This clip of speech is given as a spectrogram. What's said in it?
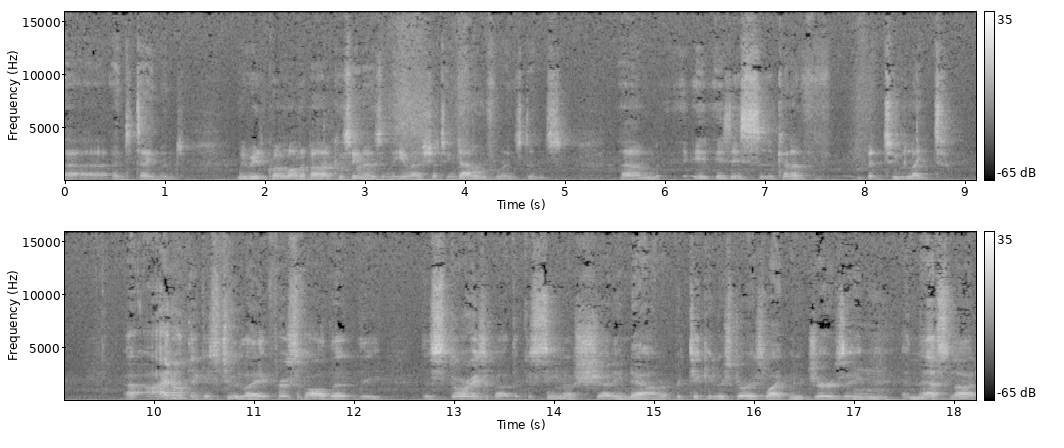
uh, entertainment. We read quite a lot about casinos in the US shutting down, for instance. Um, is this kind of a bit too late? Uh, I don't think it's too late. First of all, the, the the stories about the casino shutting down are particular stories like New Jersey, Mm. and that's not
